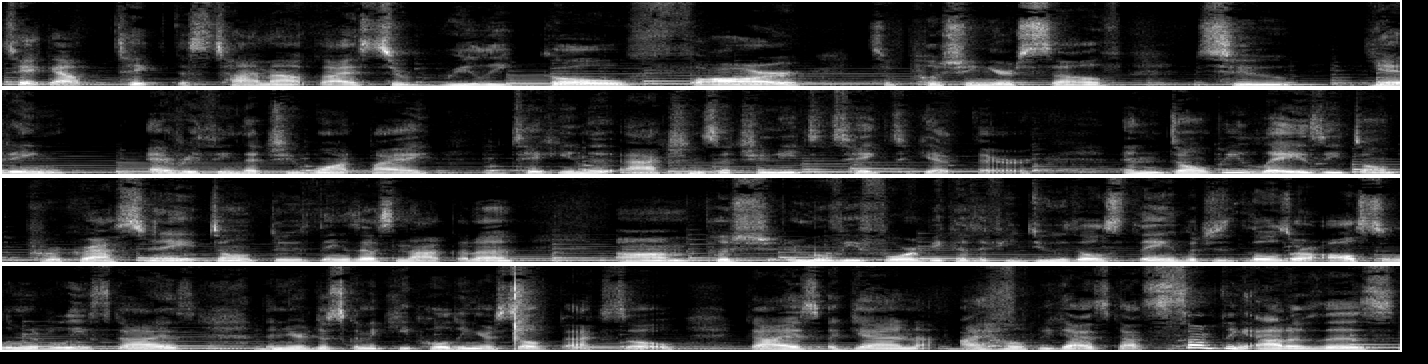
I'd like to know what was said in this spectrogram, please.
take out take this time out guys to really go far to pushing yourself to getting everything that you want by taking the actions that you need to take to get there. And don't be lazy don't procrastinate don't do things that's not gonna um, push a movie forward because if you do those things, which is those are also limited beliefs, guys, then you're just going to keep holding yourself back. So, guys, again, I hope you guys got something out of this,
